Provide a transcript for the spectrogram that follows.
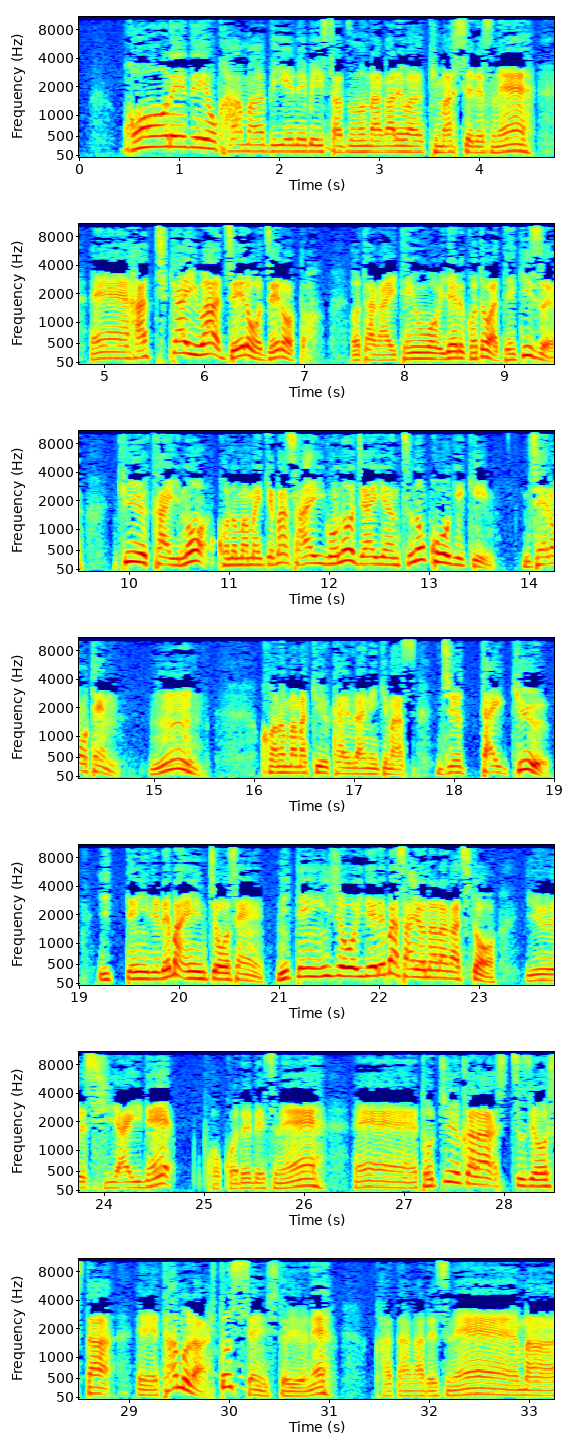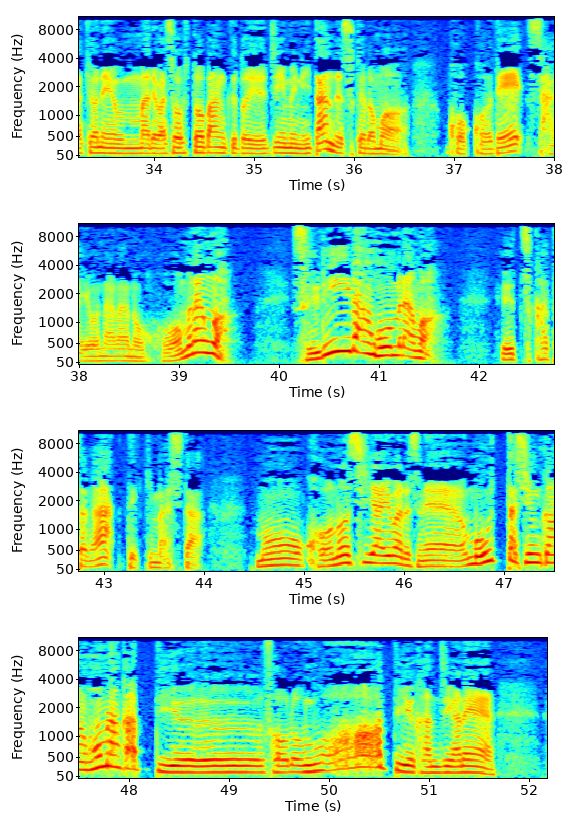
これで横浜 DNA ベイスターズの流れは来ましてですね、えー、8回は0-0と、お互い点を入れることはできず、9回のこのままいけば最後のジャイアンツの攻撃、0点。うん。このまま9回裏に行きます。10対9。1点入れれば延長戦。2点以上入れればサヨナラ勝ちという試合で、ここでですね、えー、途中から出場した、えー、田村仁選手というね、方がですね、まあ、去年まではソフトバンクというチームにいたんですけども、ここでサヨナラのホームランを、スリーランホームランを打つことができました。もう、この試合はですね、もう打った瞬間、ホームランかっていう、その、うおーっていう感じがね、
